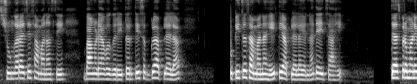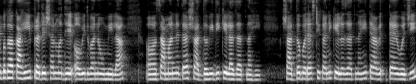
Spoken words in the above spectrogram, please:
शृंगाराचे सामान असते बांगड्या वगैरे तर ते सगळं आपल्याला रोटीचं सामान आहे ते आपल्याला यांना द्यायचं आहे. त्याचप्रमाणे बघा काही प्रदेशांमध्ये अविधवा नवमीला सामान्यतः श्राद्धविधी केला जात नाही. श्राद्ध बऱ्याच ठिकाणी केलं जात नाही. त्या त्याऐवजी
